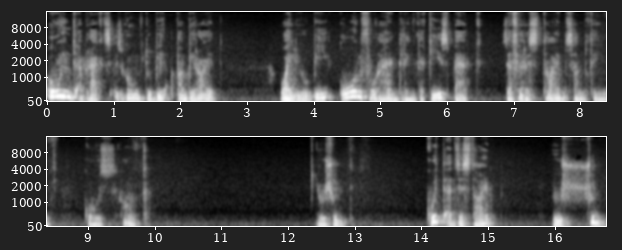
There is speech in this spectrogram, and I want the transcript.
Owning a practice is going to be a bumpy ride while you be all for handling the keys back the first time something goes wrong. You should quit at this time. You should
